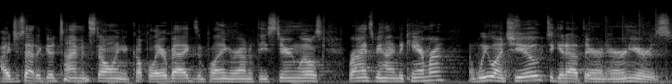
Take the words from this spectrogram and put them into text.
I just had a good time installing a couple airbags and playing around with these steering wheels. Ryan's behind the camera and we want you to get out there and earn yours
